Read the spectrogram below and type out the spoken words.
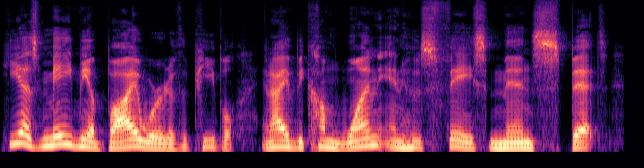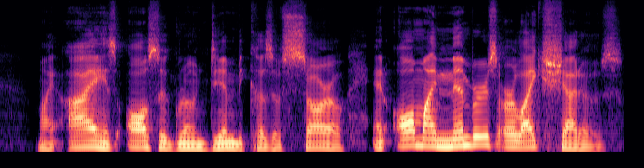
he has made me a byword of the people, and I have become one in whose face men spit. My eye has also grown dim because of sorrow, and all my members are like shadows.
